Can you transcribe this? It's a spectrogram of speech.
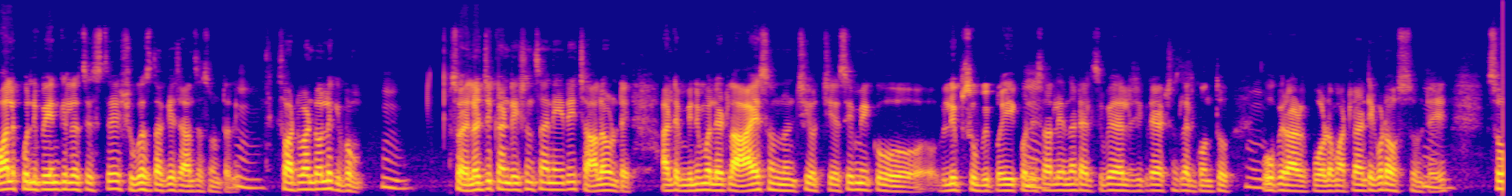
వాళ్ళకి కొన్ని పెయిన్ కిల్లర్స్ ఇస్తే షుగర్స్ తగ్గే ఛాన్సెస్ ఉంటుంది. సో అటువంటి వాళ్ళకి ఇవ్వం మ్మ్. సో ఎలర్జిక్ కండిషన్స్ అనేది చాలా ఉంటాయి అంటే మినిమల్ ఎట్లా ఆయాసం నుంచి వచ్చేసి మీకు లిప్స్ ఉబ్బిపోయి కొన్నిసార్లు ఏంటంటే సివియర్ ఎలర్జిక్ రియాక్షన్స్ లైక్ గొంతు. ఊపిరి ఆడకపోవడం అట్లాంటివి కూడా వస్తుంటాయి. సో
